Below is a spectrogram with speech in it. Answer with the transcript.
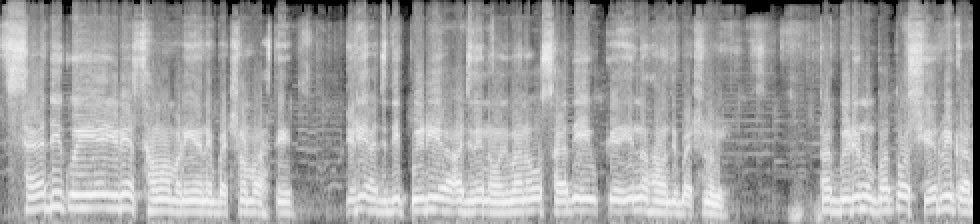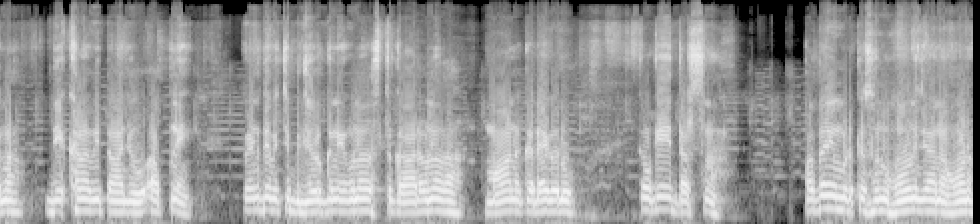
ਸ਼ਾਇਦ ਹੀ ਕੋਈ ਇਹ ਜਿਹੜੀਆਂ ਥਾਵਾਂ ਬਣੀਆਂ ਨੇ ਬੈਠਣ ਵਾਸਤੇ ਜਿਹੜੀ ਅੱਜ ਦੀ ਪੀੜ੍ਹੀ ਆ ਅੱਜ ਦੇ ਨੌਜਵਾਨ ਆ, ਉਹ ਸ਼ਾਇਦ ਹੀ ਇਹਨਾਂ ਥਾਵਾਂ ਤੇ ਬੈਠਣਗੇ। ਤਾਂ ਵੀਡੀਓ ਨੂੰ ਵੱਧ ਤੋਂ ਸ਼ੇਅਰ ਵੀ ਕਰਨਾ ਦੇਖਣਾ ਵੀ ਤਾਂ ਜੋ ਆਪਣੇ ਪਿੰਡ ਦੇ ਵਿੱਚ ਬਜ਼ੁਰਗ ਨੇ ਉਹਨਾਂ ਦਾ ਸਤਿਕਾਰ ਉਹਨਾਂ ਦਾ ਮਾਣ ਕਰਿਆ ਕਰੋ ਕਿਉਂਕਿ ਇਹ ਦਰਸ਼ਨ ਪਤਾ ਨਹੀਂ ਮੁੜ ਕੇ ਤੁਹਾਨੂੰ ਹੋਣ ਜਾਂ ਨਾ ਹੋਣ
